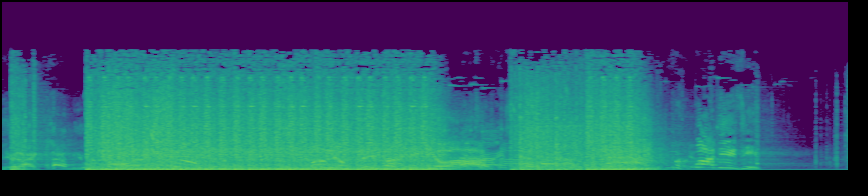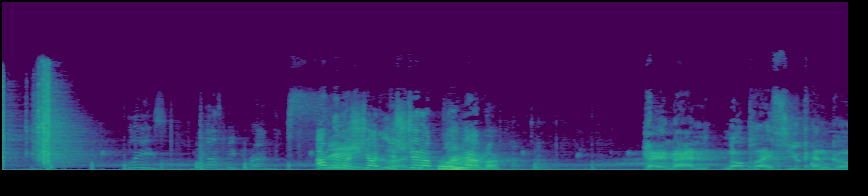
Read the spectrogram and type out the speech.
Here I come, you. Who you people think you are? What is it? Please, let's be friends. I'm gonna shut your shit up forever. Hey, man, no place you can go.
